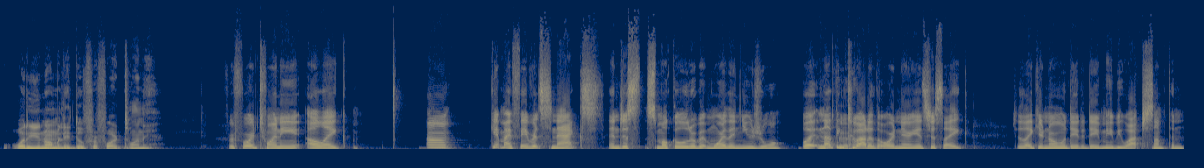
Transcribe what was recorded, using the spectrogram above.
what do you normally do for 420? For 420, I'll like um get my favorite snacks and just smoke a little bit more than usual, but nothing too out of the ordinary. It's just like just like your normal day to day. Maybe watch something.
